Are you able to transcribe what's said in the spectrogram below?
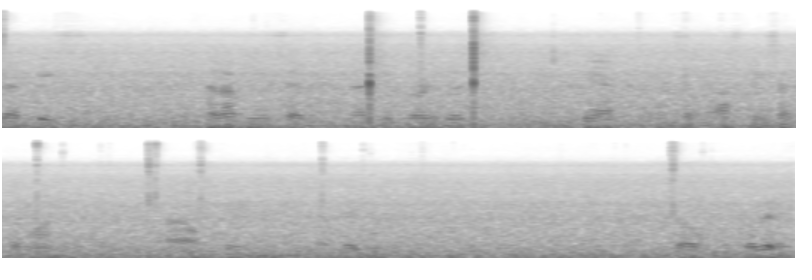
That piece cut up and you said that's your vertical? Yeah. That's the last piece I put on. Oh. Okay, that big one. So, look at it.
